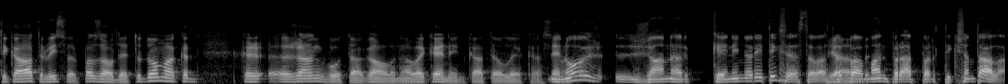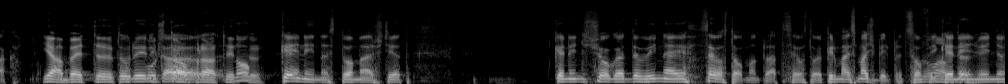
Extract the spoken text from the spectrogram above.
tik ātri viss var pazaudēt? Tu domā, ka, ka Žanga būtu tā galvenā vai Kenina, kā tev liekas? Ne, nu, Žana ar Keniņu arī tiksies savā Jā, starpā, manuprāt, par tikšanu tālāk. Jā, bet uh, Tur ir kurš kā, tavuprāt ir? nu, tur? Keninas tomēr šķiet. Keniņš šogad vinēja Sevastovu, manuprāt. Sevastovu. Pirmais mačs bija pret Sofiju Nu, nu, Keniņu. Viņu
